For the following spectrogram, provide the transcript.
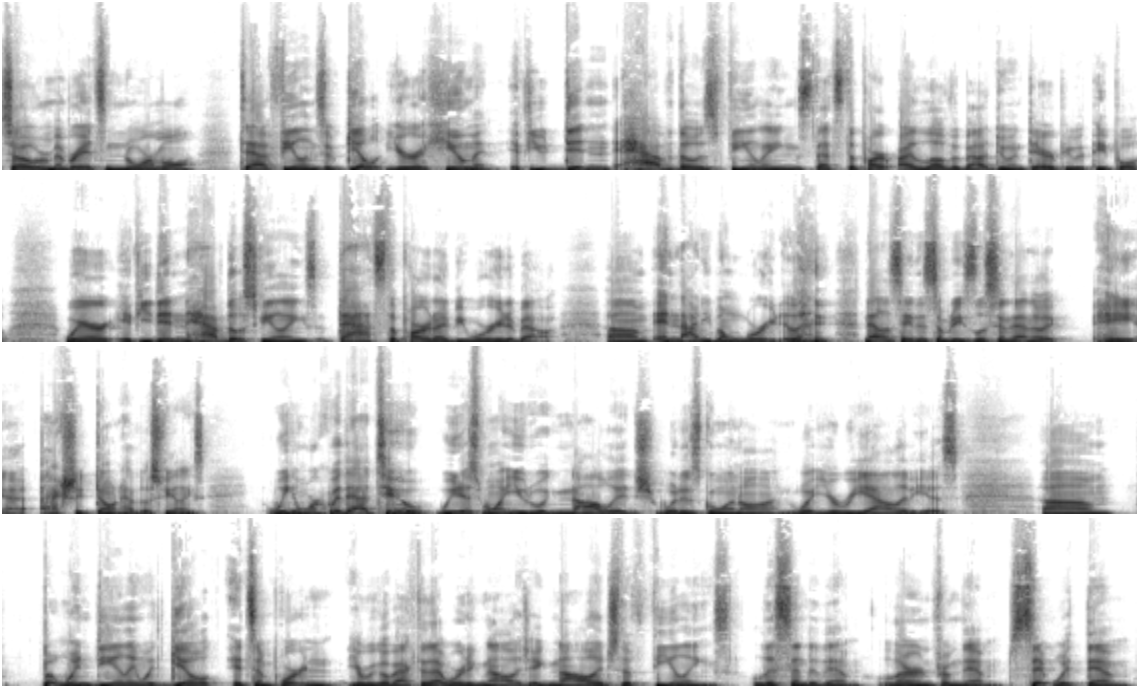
So remember, it's normal to have feelings of guilt. You're a human. If you didn't have those feelings, that's the part I love about doing therapy with people, where if you didn't have those feelings, that's the part I'd be worried about. Um, and not even worried. now let's say that somebody's listening to that and they're like, hey, I actually don't have those feelings we can work with that too. We just want you to acknowledge what is going on, what your reality is. Um, but when dealing with guilt, it's important. Here we go back to that word acknowledge. Acknowledge the feelings, listen to them, learn from them, sit with them,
